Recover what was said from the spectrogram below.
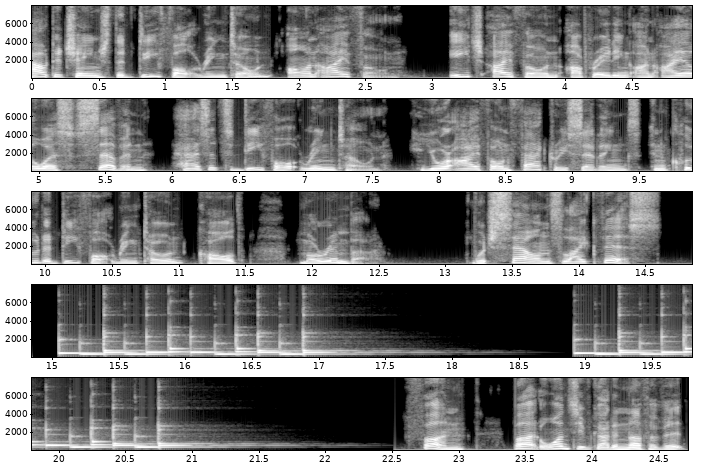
How to change the default ringtone on iPhone. Each iPhone operating on iOS 7 has its default ringtone. Your iPhone factory settings include a default ringtone called Marimba, which sounds like this. Fun, but once you've got enough of it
